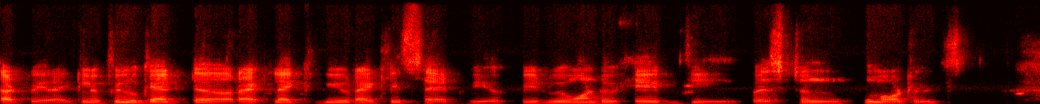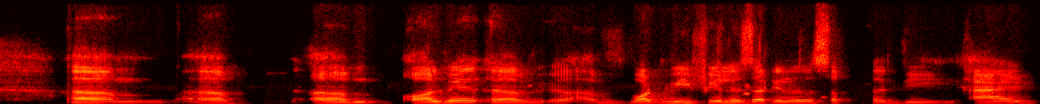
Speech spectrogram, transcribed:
that way, right? If you look at, uh, right, like you rightly said, we, we, want to ape the Western models. Um, uh, um, always, uh, what we feel is that you know the, the ad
